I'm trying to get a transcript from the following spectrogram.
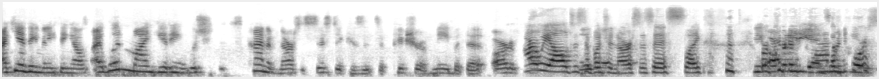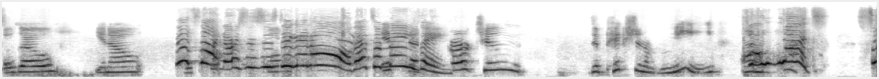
I can't think of anything else. I wouldn't mind getting, which is kind of narcissistic because it's a picture of me, but the art of Aren't we all just a bunch of narcissists? Like, the we're art comedians, of comedy course. logo. You know, that's not narcissistic at all. That's It's a amazing. cartoon depiction of me. So what? So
